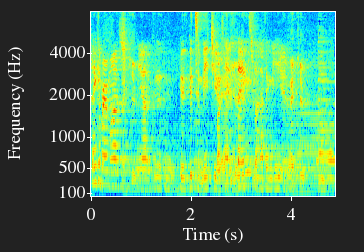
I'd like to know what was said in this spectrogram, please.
Thank you very much. Thank you. Yeah, good, good, good to meet you, Nice and meeting you. thanks for having me here. Thank you.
